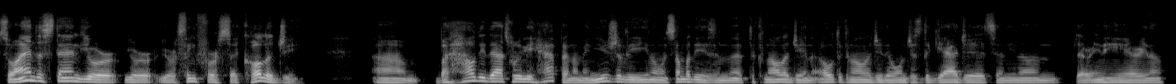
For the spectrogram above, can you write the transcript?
so i understand your your your thing for psychology um, but how did that really happen? I mean usually you know when somebody is in the technology and old technology they want just the gadgets and you know and they're in here you know.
